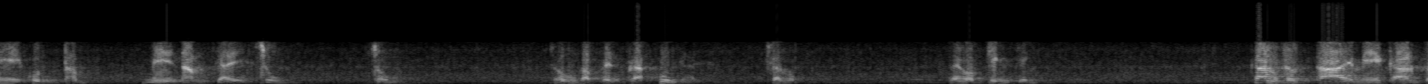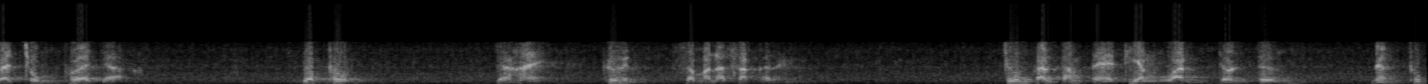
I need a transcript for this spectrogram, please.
มีคุณธรรม มีน้ำใจสูง สม สมกับเป็นพระผู้ใหญ่สรุปสงบจริง ๆ ครั้งสุดท้ายมีการประชุมเพื่อจะยกโทษจะให้คืนสมณศักดิ์อะไรชุมกันตั้งแต่เที่ยงวันจนถึงหนึ่งทุ่ม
